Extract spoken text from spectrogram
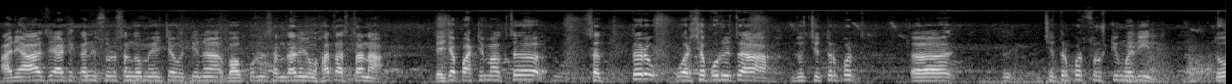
आणि आज या ठिकाणी सुरसंगम याच्या वतीनं भावपूर्ण श्रद्धांजली वाहत असताना त्याच्या पाठीमागचं सत्तर वर्षापूर्वीचा जो चित्रपट चित्रपटसृष्टीमधील तो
